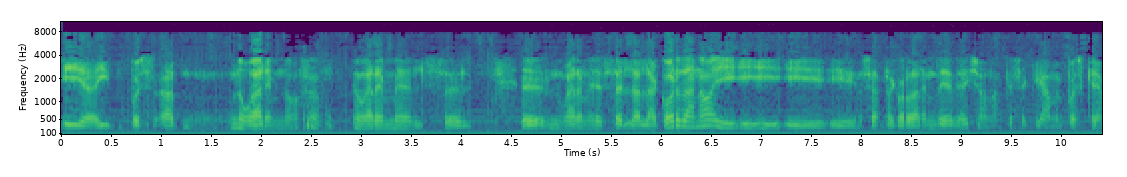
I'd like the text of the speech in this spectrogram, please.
i ahí pues, nugarem, no? nugarem els, el, eh, nugarem els, la, la corda no? I, i, i, i ens recordarem d'això, no? que efectivament pues, que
